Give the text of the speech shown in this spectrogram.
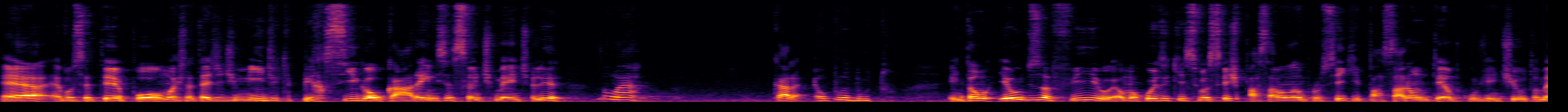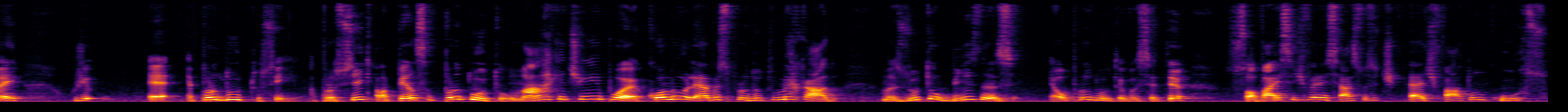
É, é você ter pô, uma estratégia de mídia que persiga o cara incessantemente ali? Não é. Cara, é o produto. Então, eu desafio, é uma coisa que se vocês passaram lá na ProSic e passaram um tempo com o Gentil também, é, é produto, sim. A ProSic, ela pensa produto. O marketing, pô, é como eu levo esse produto pro mercado. Mas o teu business é o produto. É você ter, só vai se diferenciar se você tiver, de fato, um curso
